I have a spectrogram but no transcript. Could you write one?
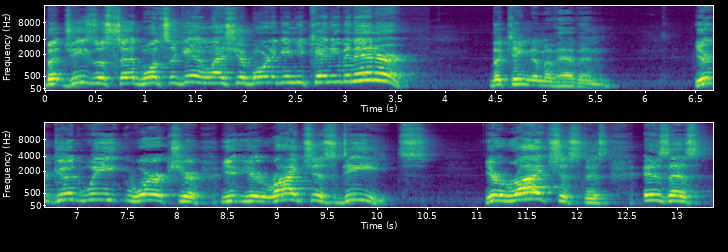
But Jesus said once again, unless you're born again, you can't even enter the kingdom of heaven. Your good works, your, your righteous deeds, your righteousness is as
